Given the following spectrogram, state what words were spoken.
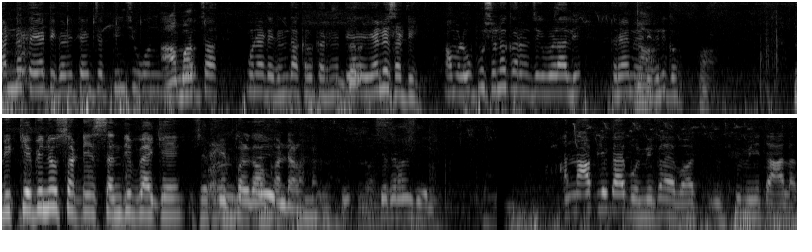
अन्यथा या ठिकाणी त्यांच्या तीनशे वनचा गुन्हा ठिकाणी दाखल करण्यात येण्यासाठी आम्हाला उपोषण करण्याची वेळ आली तरी आम्ही या ठिकाणी करू. मी केबी संदीप गायके पिंपळगाव खंडाळा शेतकऱ्यांची गेली. अण्णा आपली काय भूमिका आहे बा तुम्ही इथं आलात.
